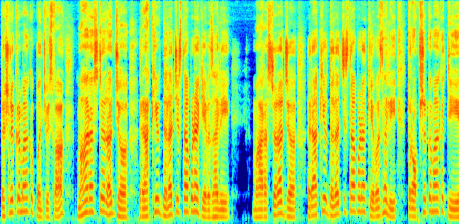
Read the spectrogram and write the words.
प्रश्न क्रमांक पंचवीसवा महाराष्ट्र राज्य राखीव दलाची स्थापना केव्हा झाली? महाराष्ट्र राज्य राखीव दलाची स्थापना केव्हा झाली? तर ऑप्शन क्रमांक तीन.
